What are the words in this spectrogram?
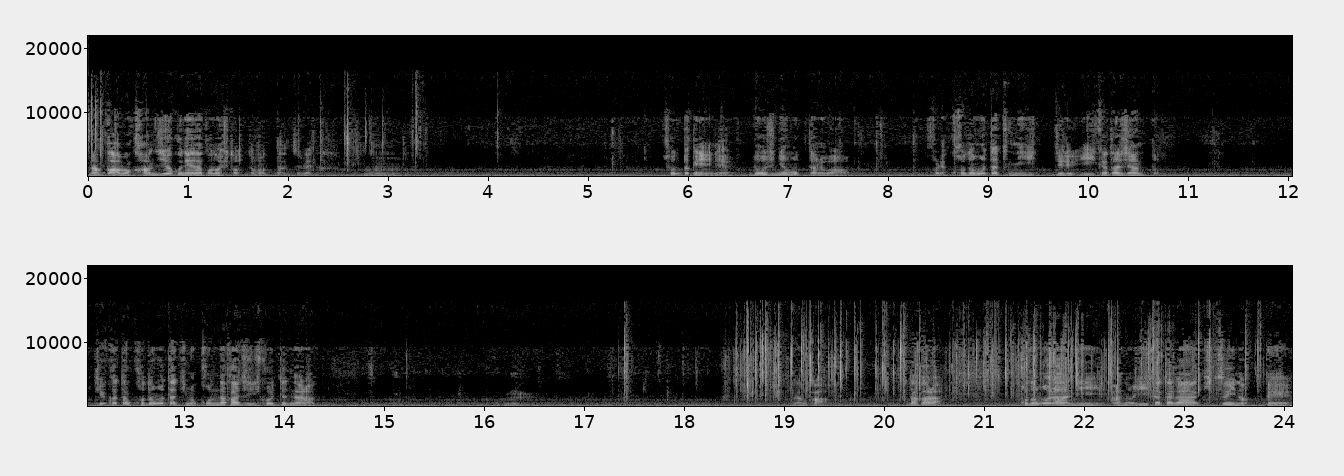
なんかあんま感じよくねえな、この人って思ったんですよね。うん。その時にね、同時に思ったのは、これ子供たちに言ってる言い方じゃんと。っていう方は子供たちもこんな感じに聞こえてんだな。うん。なんか、だから、子供らにあの言い方がきついのって、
